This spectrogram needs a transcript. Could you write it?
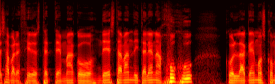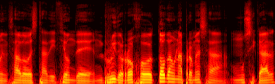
Os ha parecido este temaco de esta banda italiana Juju con la que hemos comenzado esta edición de Ruido Rojo? Toda una promesa musical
